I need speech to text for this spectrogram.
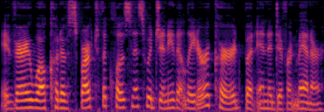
It very well could have sparked the closeness with Ginny that later occurred, but in a different manner.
